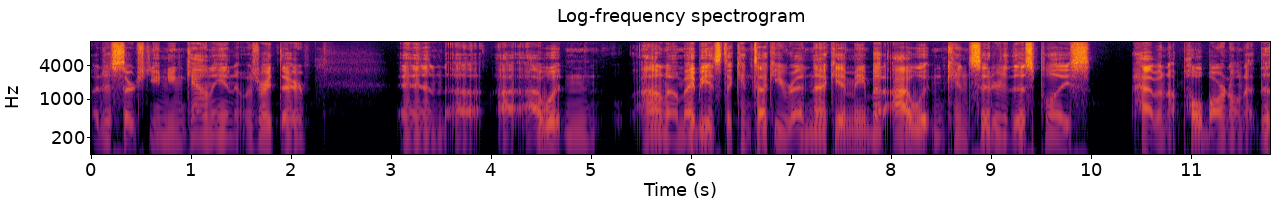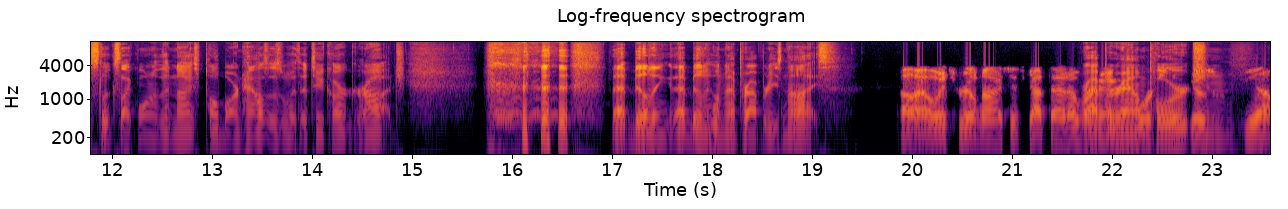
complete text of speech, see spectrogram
I just searched Union County and it was right there. And uh, I, I wouldn't, I don't know, maybe it's the Kentucky redneck in me, but I wouldn't consider this place having a pole barn on it. This looks like one of the nice pole barn houses with a two car garage. that building, that building on that property is nice. Oh, oh, it's real nice. It's got that overhang wrap around porch. porch goes, and, yeah,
